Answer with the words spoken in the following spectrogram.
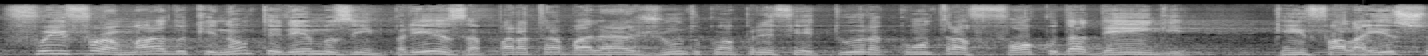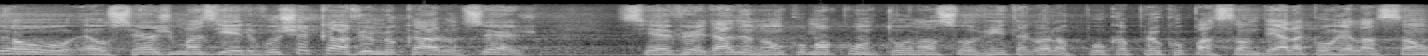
fui informado que não teremos empresa para trabalhar junto com a prefeitura contra foco da dengue. Quem fala isso é o, é o Sérgio Mazieiro. Vou checar, viu, meu caro Sérgio, se é verdade ou não, como apontou o nosso ouvinte agora há pouco, a preocupação dela com relação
